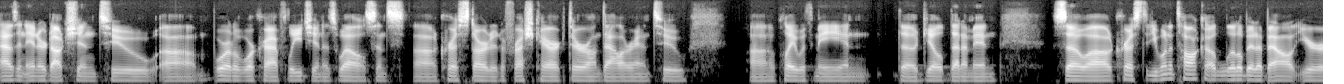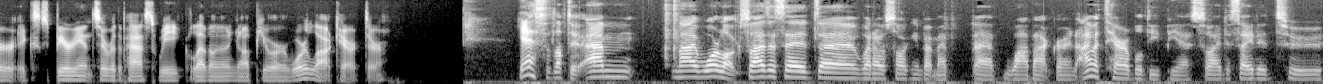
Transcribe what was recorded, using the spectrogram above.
as an introduction to um, World of Warcraft Legion as well, since uh, Chris started a fresh character on Dalaran to uh, play with me and the guild that I'm in. So, uh, Chris, do you want to talk a little bit about your experience over the past week leveling up your Warlock character? Yes, I'd love to. Um, my Warlock. So, as I said uh, when I was talking about my uh, WoW background, I'm a terrible DPS, so I decided to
